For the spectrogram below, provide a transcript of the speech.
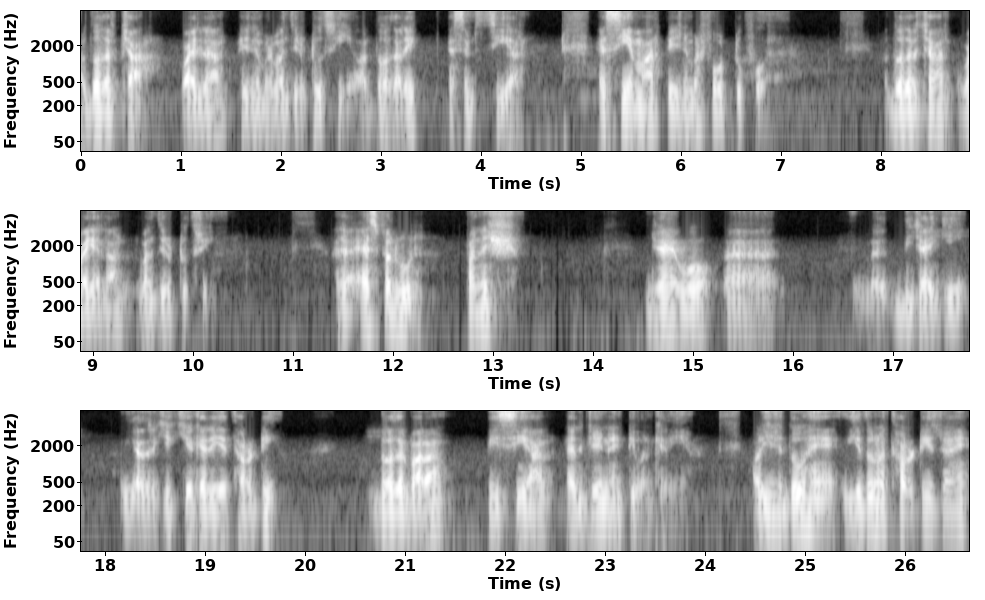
और 2004 R page number one zero two C और दो हज़ार एक S M C R S C M R page number four two four और ज़ीरो टू थ्री। अच्छा एज पर रूल पनिश जो है वो आ, दी जाएगी। याद रखिए क्या कह रही है? Authority 2012 P C R L J ninety one के लिए और ये जो दो हैं ये दोनों अथॉरिटीज़ जो हैं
